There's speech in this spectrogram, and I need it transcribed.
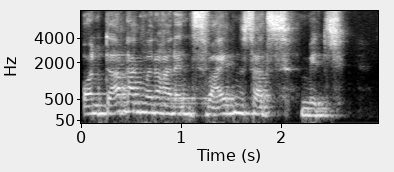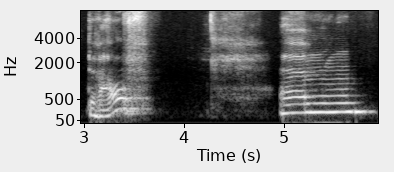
Und da packen wir noch einen zweiten Satz mit drauf. Ähm,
